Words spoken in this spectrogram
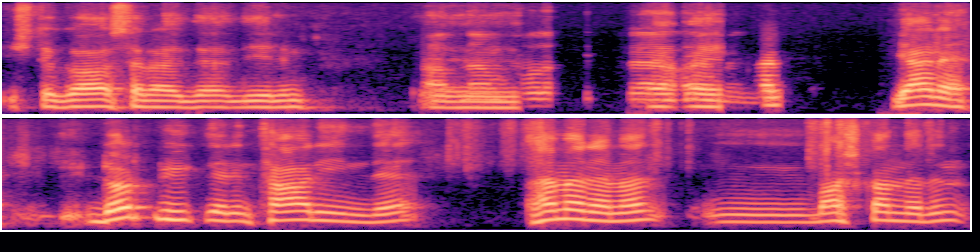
İşte Galatasaray'da diyelim Adnan e, Polat yani, yani dört büyüklerin tarihinde hemen hemen e, başkanların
